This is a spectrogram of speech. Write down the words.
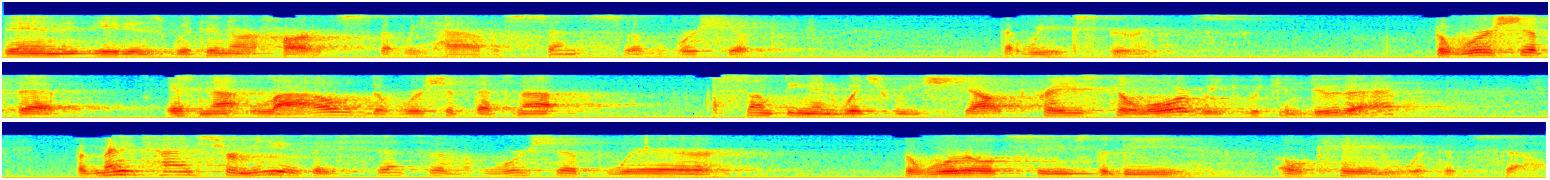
then it is within our hearts that we have a sense of worship that we experience. The worship that is not loud, the worship that's not something in which we shout praise to the Lord. We, we can do that. But many times for me is a sense of worship where the world seems to be okay with itself.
